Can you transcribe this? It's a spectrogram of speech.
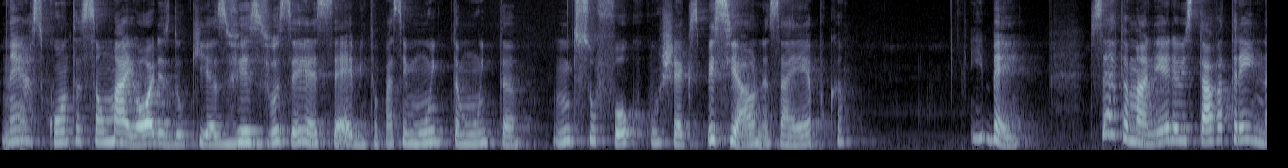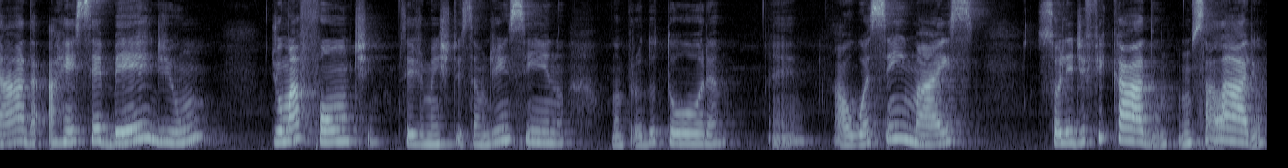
né, as contas são maiores do que às vezes você recebe. Então passei muita, muita, muito sufoco com cheque especial nessa época. E bem, de certa maneira eu estava treinada a receber de um de uma fonte, seja uma instituição de ensino, uma produtora, né, algo assim, mais solidificado, um salário.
